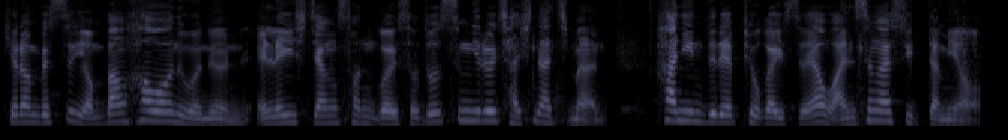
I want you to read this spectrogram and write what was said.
캐런 베스 연방 하원 의원은 LA 시장 선거에서도 승리를 자신하지만 한인들의 표가 있어야 완승할 수 있다며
